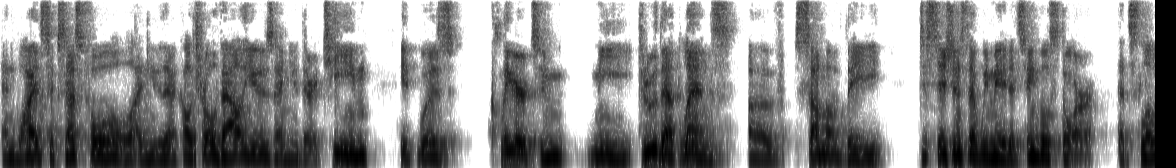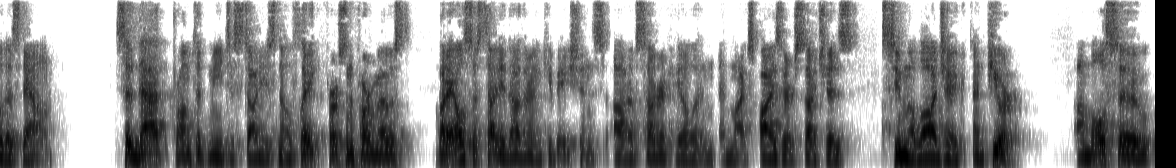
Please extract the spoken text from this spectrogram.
and why it's successful. I knew their cultural values. I knew their team. It was clear to me through that lens of some of the decisions that we made at Single Store that slowed us down. So that prompted me to study Snowflake first and foremost. But I also studied other incubations out of Sutter Hill and, and Mike Speiser, such as Sumo Logic and Pure. I'm also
